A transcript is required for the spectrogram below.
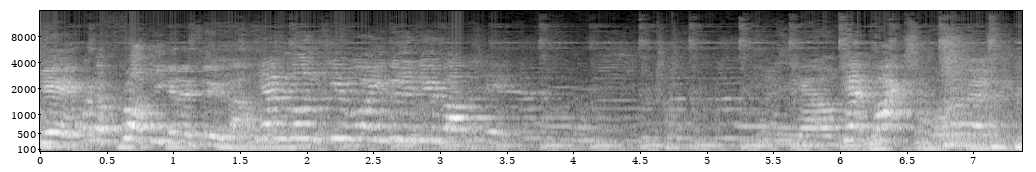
Yeah, what the fuck are you gonna do about it? Yeah, Monty, what are you gonna do about it? Get back to work.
